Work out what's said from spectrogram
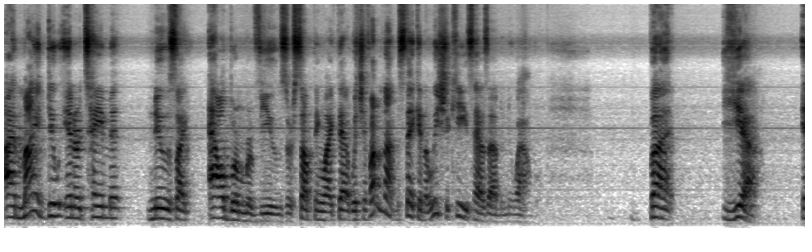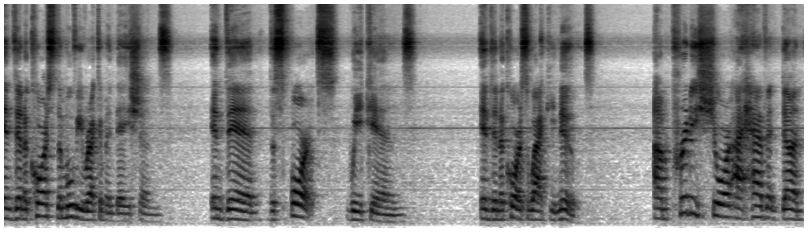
I might do entertainment news like album reviews or something like that, which, if I'm not mistaken, Alicia Keys has out a new album. But yeah. And then, of course, the movie recommendations, and then the sports weekends, and then, of course, wacky news. I'm pretty sure I haven't done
